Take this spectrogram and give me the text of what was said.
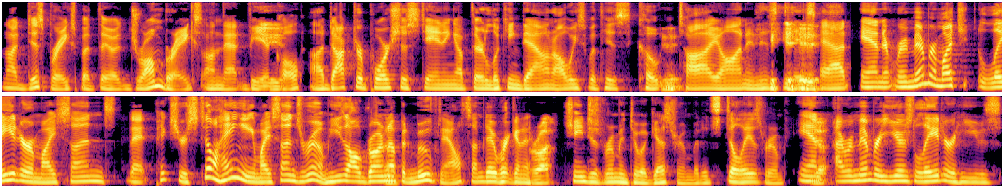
not disc brakes, but the drum brakes on that vehicle. Yeah. Uh, Dr. Porsche standing up there looking down, always with his coat yeah. and tie on and his, his hat. And remember, much later, my son's that picture is still hanging in my son's room. He's all grown up and moved now. Someday we're going right. to change his room into a guest room, but it's still his room. And yeah. I remember years later, he was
